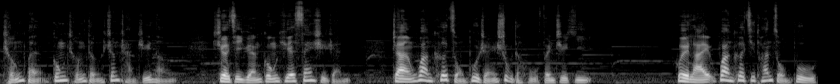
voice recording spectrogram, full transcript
成本、工程等生产职能，涉及员工约三十人，占万科总部人数的五分之一。未来，万科集团总部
